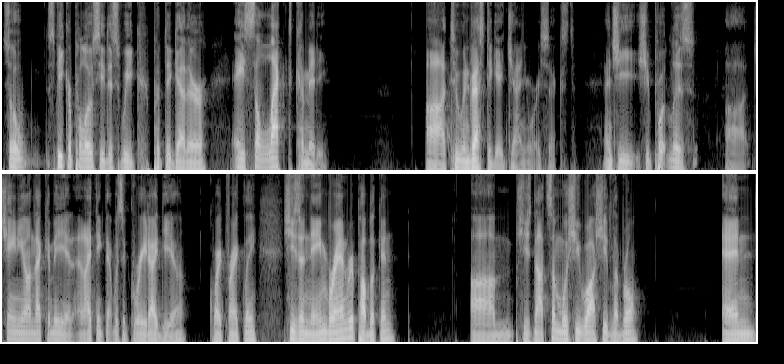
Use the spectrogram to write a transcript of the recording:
So, Speaker Pelosi this week put together a select committee uh, to investigate January 6th. And she, she put Liz uh, Cheney on that committee, and, and, I think that was a great idea. Quite frankly, she's a name brand Republican. Um, she's not some wishy washy liberal, and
